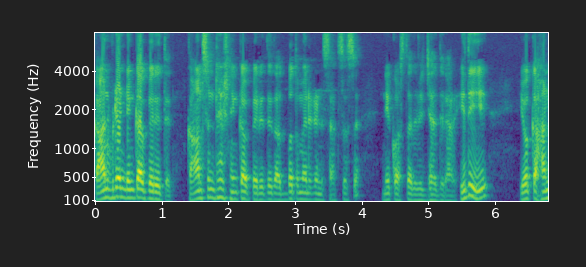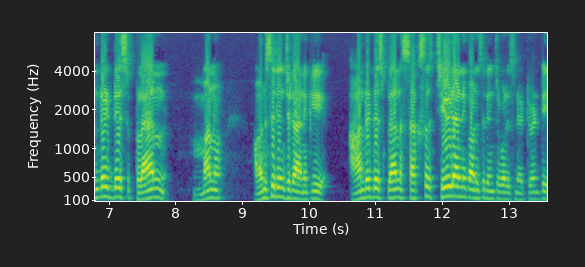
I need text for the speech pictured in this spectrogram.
కాన్ఫిడెంట్ ఇంకా పెరుగుతుంది. కాన్సన్ట్రేషన్ ఇంకా పెరుగుతుంది. అద్భుతమైనటువంటి సక్సెస్ నీకు వస్తుంది విద్యార్థి గారు. ఇది ఈ యొక్క హండ్రెడ్ డేస్ ప్లాన్ మనం అనుసరించడానికి హండ్రెడ్ డేస్ ప్లాన్ సక్సెస్ చేయడానికి అనుసరించవలసినటువంటి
